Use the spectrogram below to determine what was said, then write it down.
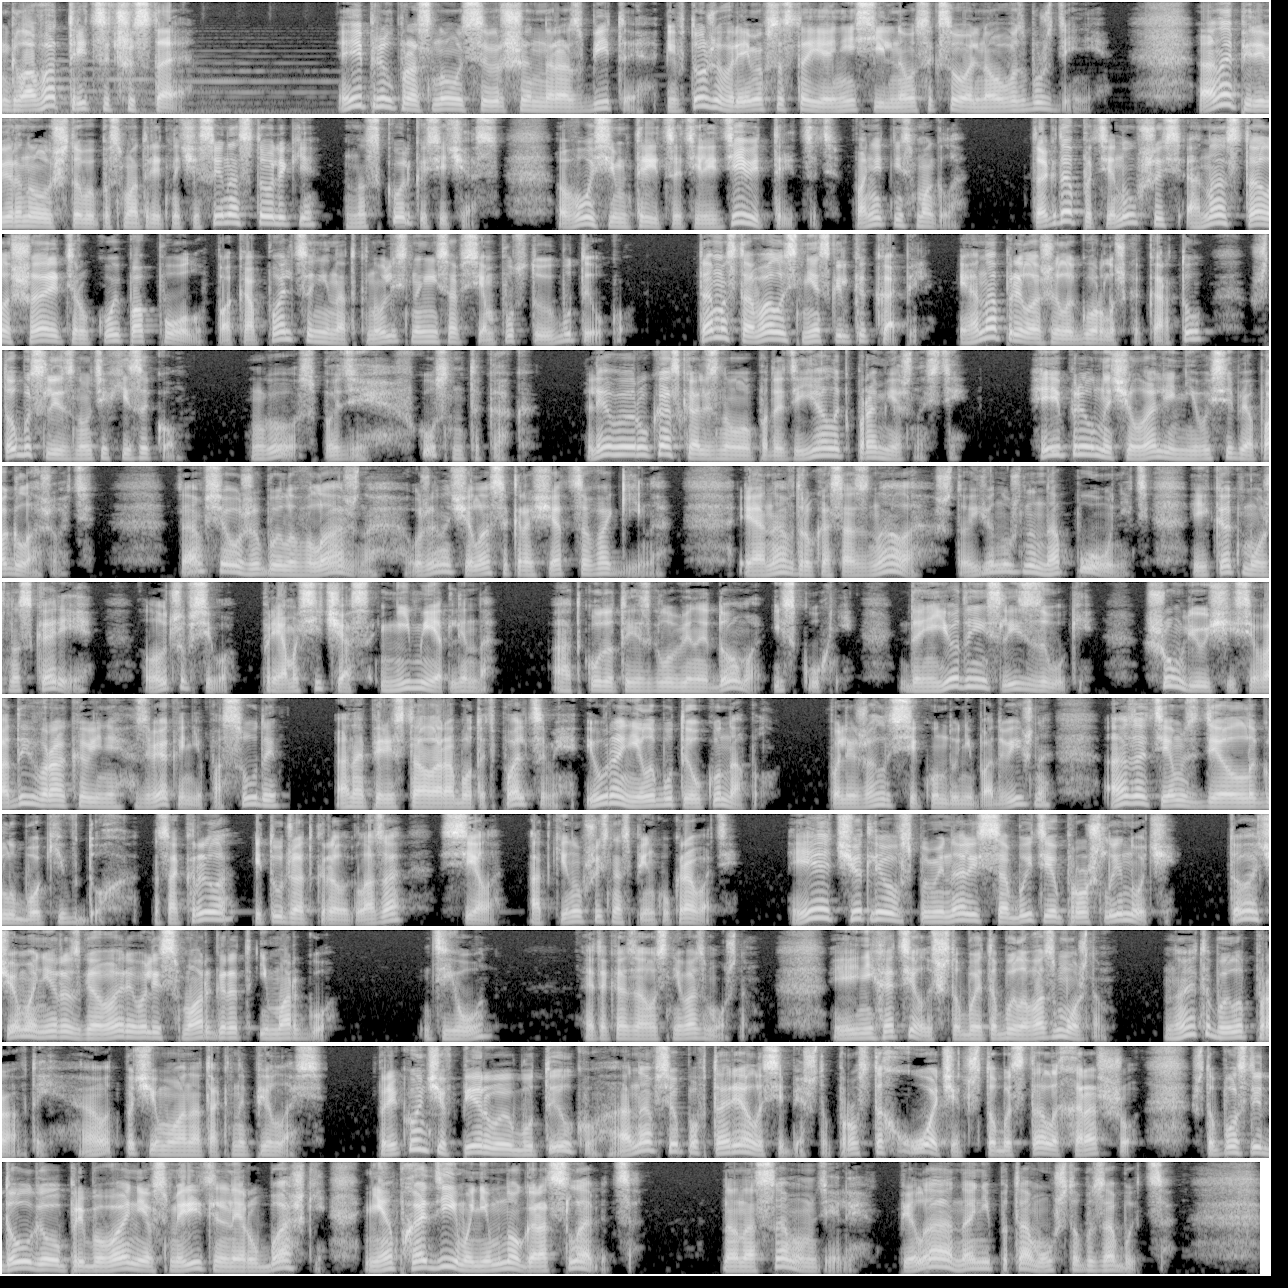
Глава 36. Эйприл проснулась совершенно разбитая и в то же время в состоянии сильного сексуального возбуждения. Она перевернулась, чтобы посмотреть на часы на столике, но сколько сейчас? 8.30 или 9.30? Понять не смогла. Тогда, потянувшись, она стала шарить рукой по полу, пока пальцы не наткнулись на не совсем пустую бутылку. Там оставалось несколько капель и она приложила горлышко к рту, чтобы слезнуть их языком. Господи, вкусно-то как. Левая рука скользнула под одеяло к промежности. Эйприл начала лениво себя поглаживать. Там все уже было влажно, уже начала сокращаться вагина. И она вдруг осознала, что ее нужно наполнить, и как можно скорее. Лучше всего, прямо сейчас, немедленно. Откуда-то из глубины дома, из кухни, до нее донеслись звуки. Шум льющейся воды в раковине, звяканье посуды. Она перестала работать пальцами и уронила бутылку на пол. Полежала секунду неподвижно, а затем сделала глубокий вдох. Закрыла и тут же открыла глаза, села, откинувшись на спинку кровати. Ей отчетливо вспоминались события прошлой ночи. То, о чем они разговаривали с Маргарет и Марго. Дион? Это казалось невозможным. Ей не хотелось, чтобы это было возможным. Но это было правдой. А вот почему она так напилась. Прикончив первую бутылку, она все повторяла себе, что просто хочет, чтобы стало хорошо, что после долгого пребывания в смирительной рубашке необходимо немного расслабиться. Но на самом деле пила она не потому, чтобы забыться,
